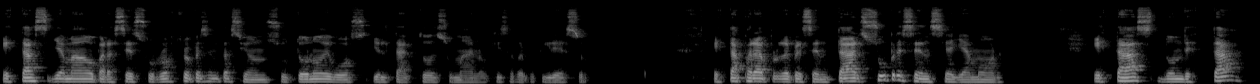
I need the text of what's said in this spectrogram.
Estás llamado para ser su rostro de presentación, su tono de voz y el tacto de su mano. Quise repetir eso. Estás para representar su presencia y amor. Estás donde está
